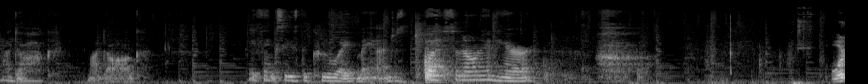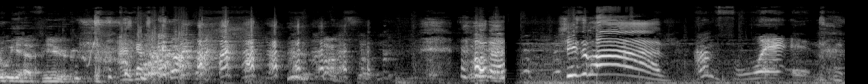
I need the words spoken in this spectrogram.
my dog, my dog. He thinks he's the Kool-Aid man, just busting on in here. What do we have here? Hold on, She's alive. I'm sweating.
